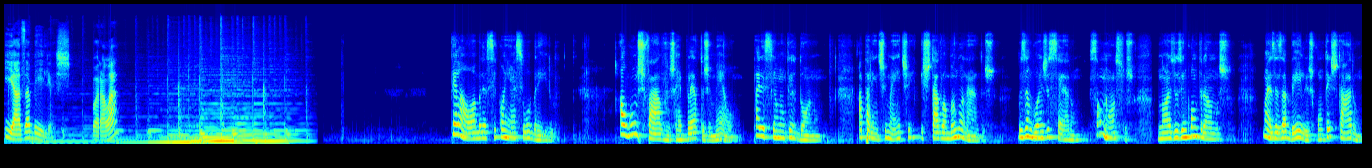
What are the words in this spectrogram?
e as abelhas. Bora lá? Pela obra se conhece o obreiro. Alguns favos repletos de mel pareciam não ter dono. Aparentemente estavam abandonados. Os zangões disseram: São nossos, nós os encontramos. Mas as abelhas contestaram,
